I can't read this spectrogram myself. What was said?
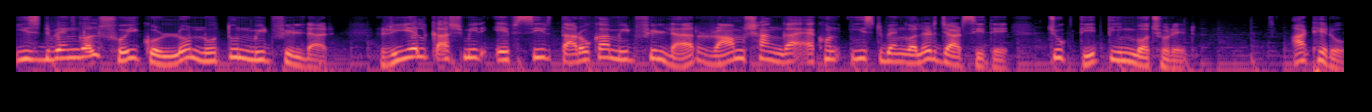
ইস্টবেঙ্গল সই করল নতুন মিডফিল্ডার। রিয়েল কাশ্মীর এফসির তারকা মিডফিল্ডার রাম সাঙ্গা এখন ইস্টবেঙ্গলের জার্সিতে, চুক্তি তিন বছরের। আঠেরো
